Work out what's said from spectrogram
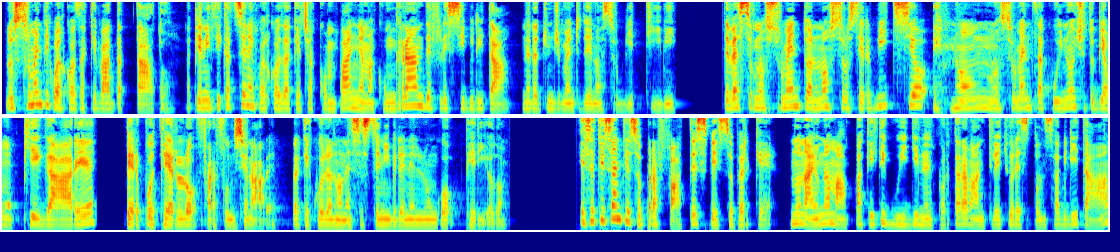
Lo strumento è qualcosa che va adattato, la pianificazione è qualcosa che ci accompagna ma con grande flessibilità nel raggiungimento dei nostri obiettivi. Deve essere uno strumento al nostro servizio e non uno strumento a cui noi ci dobbiamo piegare per poterlo far funzionare, perché quello non è sostenibile nel lungo periodo. E se ti senti sopraffatta è spesso perché non hai una mappa che ti guidi nel portare avanti le tue responsabilità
